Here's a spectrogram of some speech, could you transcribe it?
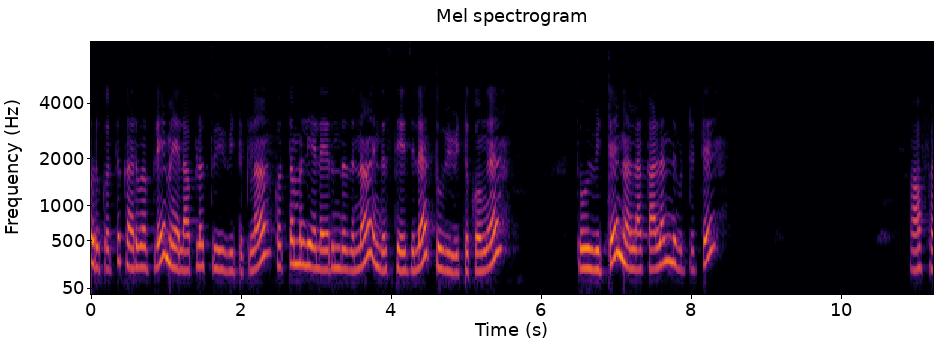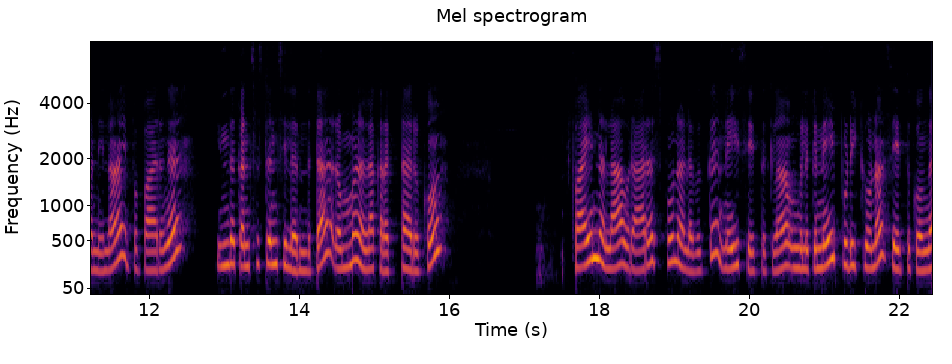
ஒரு கொத்து கருவேப்பிலையை மேலாப்பில் தூவி விட்டுக்கலாம். கொத்தமல்லி இலை இருந்ததுன்னா இந்த ஸ்டேஜில் தூவி விட்டுக்கோங்க. தூவி விட்டு நல்லா கலந்து விட்டுட்டு ஆஃப் பண்ணிடலாம். இப்போ பாருங்கள் இந்த கன்சிஸ்டன்சியில் இருந்துட்டால் ரொம்ப நல்லா கரெக்டாக இருக்கும். ஃபைனலாக ஒரு அரை ஸ்பூன் அளவுக்கு நெய் சேர்த்துக்கலாம். உங்களுக்கு நெய் பிடிக்கும்னா சேர்த்துக்கோங்க.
